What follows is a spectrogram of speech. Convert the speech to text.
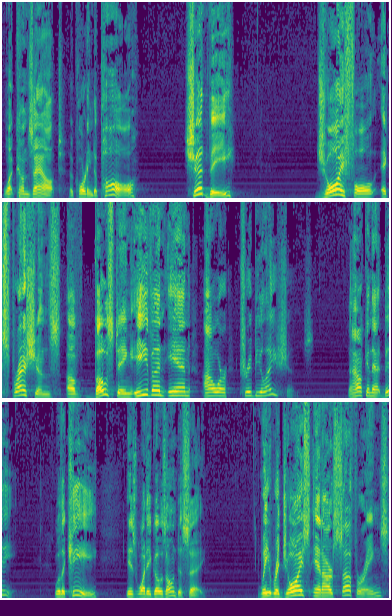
what comes out, according to Paul, should be joyful expressions of boasting even in our tribulations. Now, how can that be? Well, the key is what he goes on to say. We rejoice in our sufferings,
